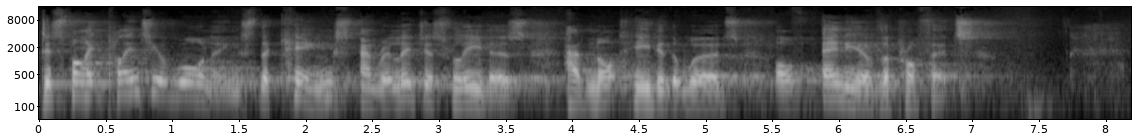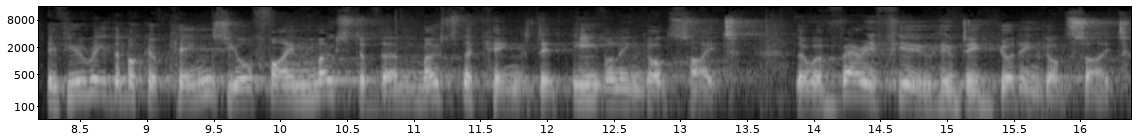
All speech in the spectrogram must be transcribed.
Despite plenty of warnings, the kings and religious leaders had not heeded the words of any of the prophets. If you read the book of Kings, you'll find most of them, most of the kings did evil in God's sight. There were very few who did good in God's sight.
